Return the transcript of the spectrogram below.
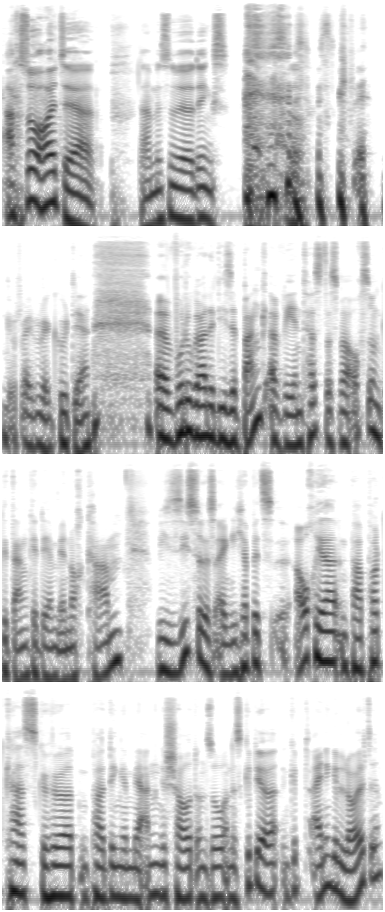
Ach so, heute, ja. Da müssen wir Dings. So. das gefällt, mir gut, ja. Äh, wo du gerade diese Bank erwähnt hast, das war auch so ein Gedanke, der mir noch kam. Wie siehst du das eigentlich? Ich habe jetzt auch ja ein paar Podcasts gehört, ein paar Dinge mir angeschaut und so. Und es gibt ja gibt einige Leute,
